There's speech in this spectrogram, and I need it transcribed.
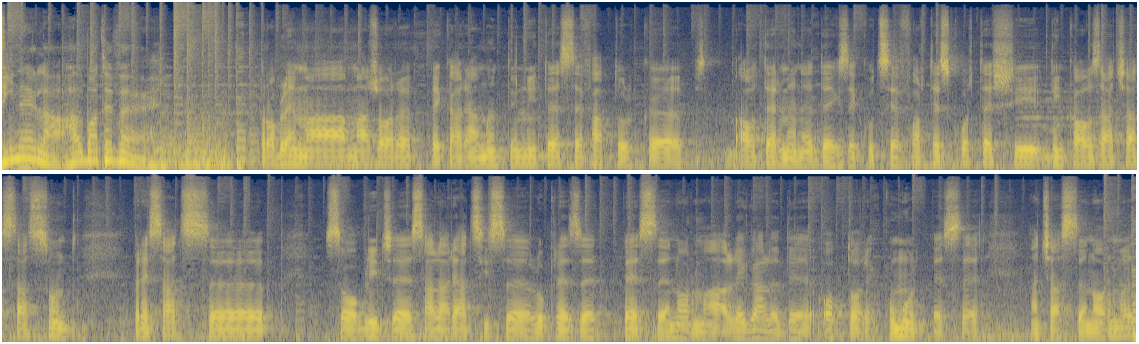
Vineri la Alba TV. Problema majoră pe care am întâlnit este faptul că au termene de execuție foarte scurte și din cauza aceasta sunt presați să, să oblige salariații să lucreze peste norma legală de 8 ore, cu mult peste această normă.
